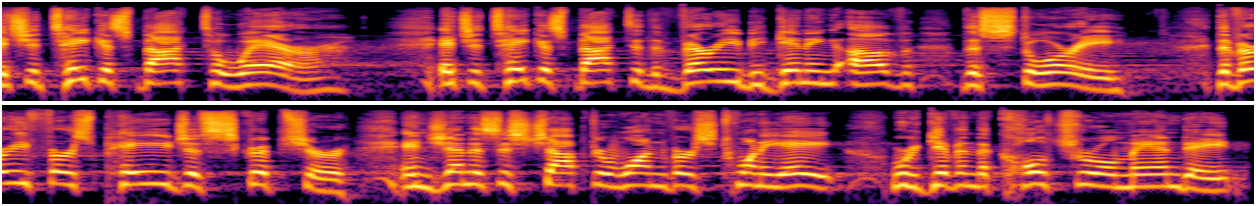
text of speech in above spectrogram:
It should take us back to where? It should take us back to the very beginning of the story the very first page of Scripture in Genesis chapter 1, verse 28, we're given the cultural mandate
